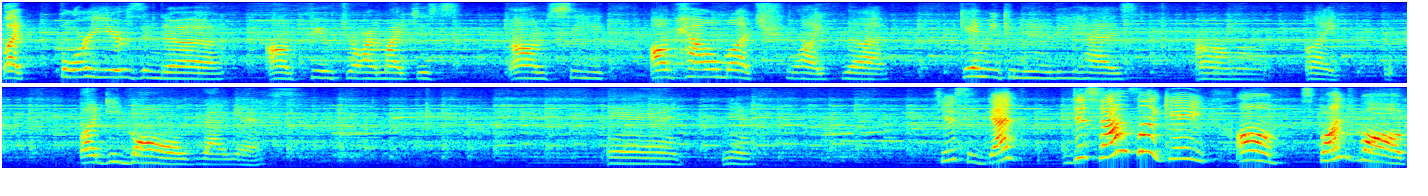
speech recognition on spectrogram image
like four years in the um, future. I might just um, see um how much like the gaming community has um like like evolved, I guess. And yeah. Seriously, that this sounds like a um SpongeBob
